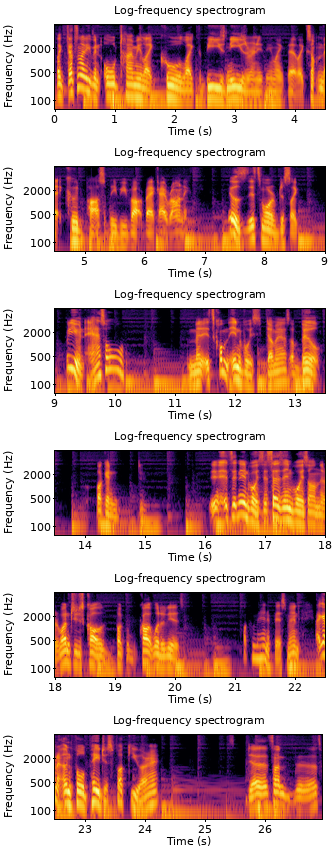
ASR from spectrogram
like that's not even old timey like cool like the bee's knees or anything like that. Like something that could possibly be brought back ironically. It was. It's more of just like, what are you an asshole? Man, It's called an invoice, you dumbass. A bill. fucking it's an invoice. It says invoice on there. Why don't you just call it call it what it is? Fucking manifest, man. I gotta unfold pages. Fuck you, alright? Yeah, that's not. Uh, that's a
